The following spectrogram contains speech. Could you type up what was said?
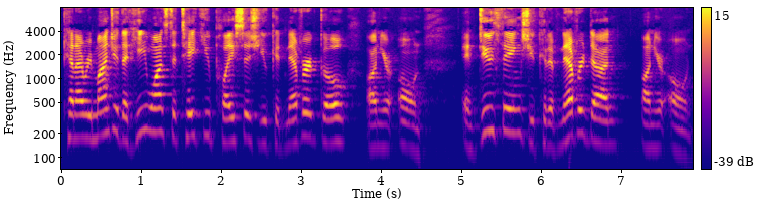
can I remind you that He wants to take you places you could never go on your own and do things you could have never done on your own.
